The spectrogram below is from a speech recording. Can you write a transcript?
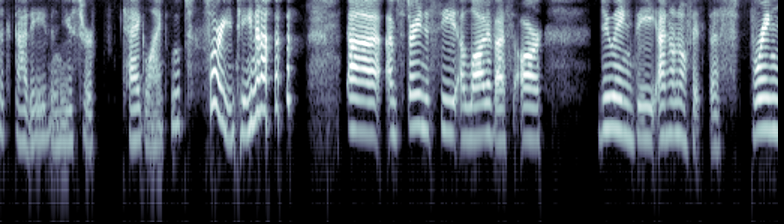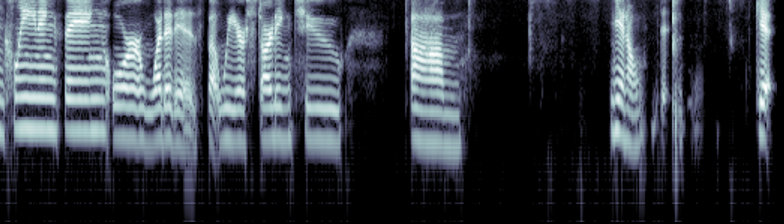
look at that, I even used her tagline. Oops, sorry, Dana. uh, I'm starting to see a lot of us are doing the, I don't know if it's the spring cleaning thing or what it is, but we are starting to, um, you know, get,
